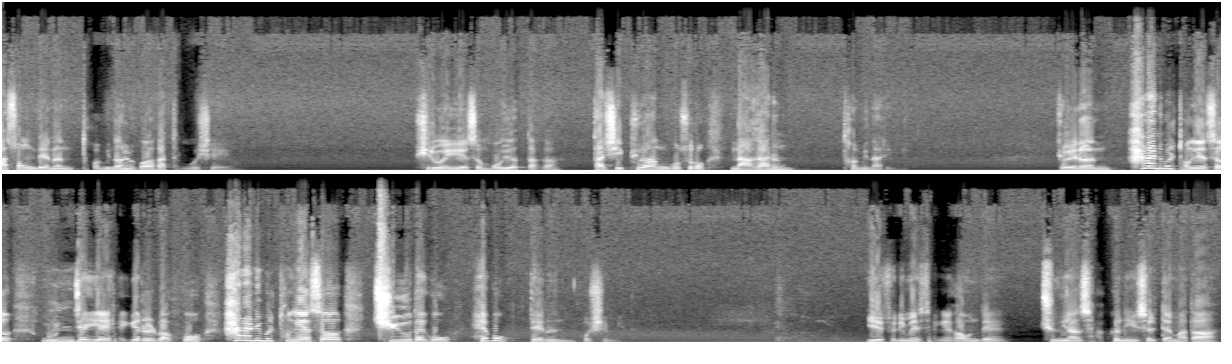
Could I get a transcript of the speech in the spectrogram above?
파송되는 터미널과 같은 곳이에요. 필요에 의해서 모였다가 다시 필요한 곳으로 나가는 터미널입니다. 교회는 하나님을 통해서 문제의 해결을 받고 하나님을 통해서 치유되고 회복되는 곳입니다. 예수님의 생애 가운데 중요한 사건이 있을 때마다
